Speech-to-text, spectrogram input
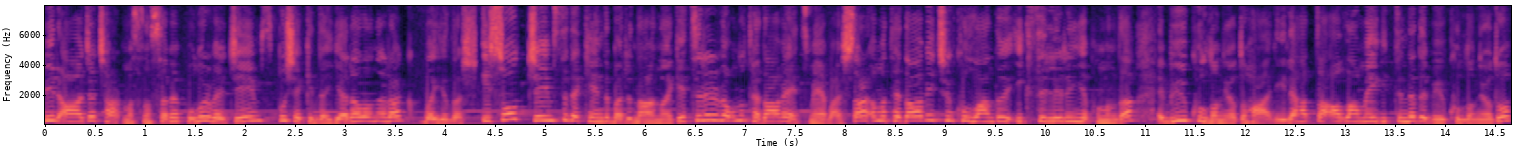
bir ağaca çarpmasına sebep olur ve James bu şekilde yaralanarak bayılır. Isolde James'i de kendi barınağına getirir ve onu tedavi etmeye başlar ama tedavi için kullandığı iksirlerin yapımında e, büyü kullanıyordu haliyle. Hatta avlanmaya gittiğinde de büyü kullanıyordu.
